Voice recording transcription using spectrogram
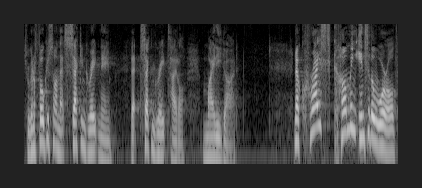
So we're going to focus on that second great name, that second great title, Mighty God. Now, Christ coming into the world,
